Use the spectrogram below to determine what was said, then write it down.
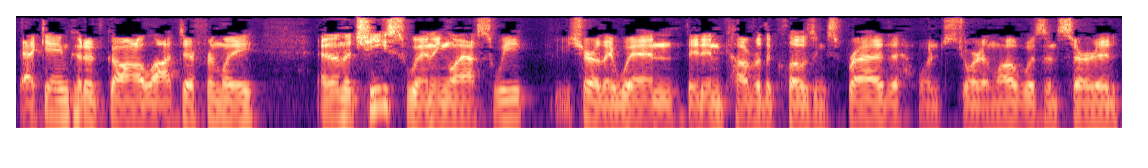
that game could have gone a lot differently. And then the Chiefs winning last week, sure they win. They didn't cover the closing spread when Jordan Love was inserted.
